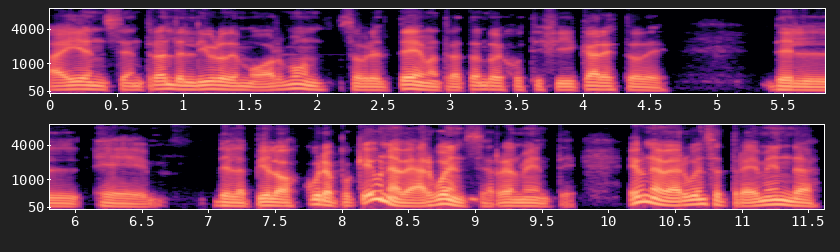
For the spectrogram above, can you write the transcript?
ahí en Central del Libro de Mormón sobre el tema, tratando de justificar esto de, eh, de la piel oscura, porque es una vergüenza realmente, es una vergüenza tremenda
